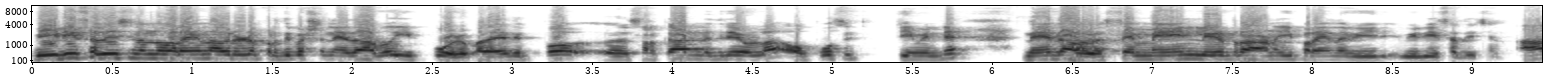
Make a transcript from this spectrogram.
വി ഡി സതീശൻ എന്ന് പറയുന്ന അവരുടെ പ്രതിപക്ഷ നേതാവ് ഇപ്പോഴും അതായത് ഇപ്പോ സർക്കാരിനെതിരെയുള്ള ഓപ്പോസിറ്റ് ടീമിന്റെ നേതാവ് മെയിൻ ലീഡറാണ് ഈ പറയുന്ന വി- ഡി സതീശൻ. ആ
